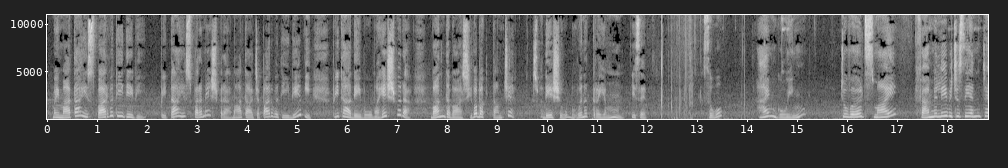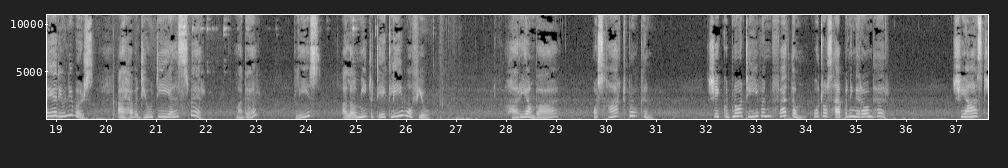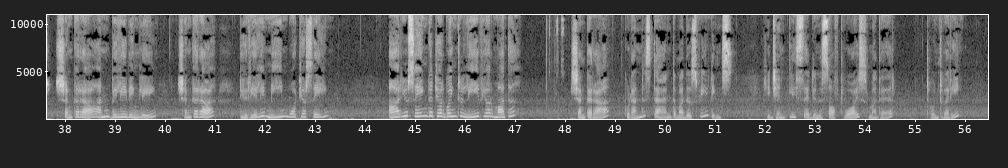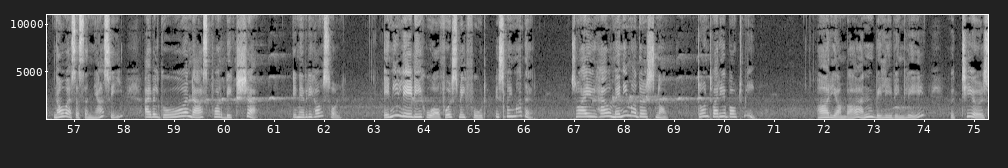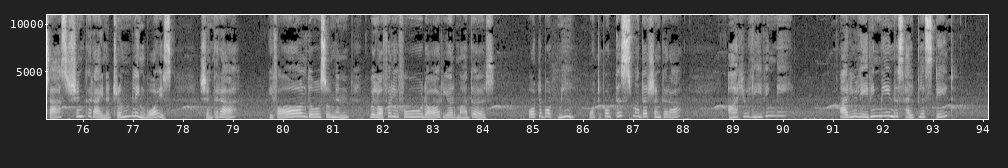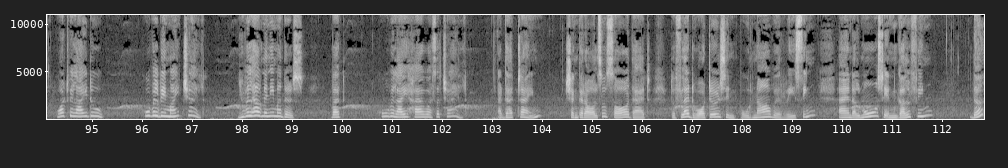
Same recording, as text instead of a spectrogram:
My Mata is Parvati Devi. Pita is Parameshwara. Mata cha Parvati Devi. Pita Devo Maheshwara. Bandava Shiva Bhaktam cha. Swadeshu Bhuvanatrayam. He said. So, I am going towards my family, which is the entire universe. I have a duty elsewhere. Mother, please allow me to take leave of you. Aryamba was heartbroken. She could not even fathom what was happening around her. She asked Shankara unbelievingly, Shankara, do you really mean what you're saying? Are you saying that you are going to leave your mother? Shankara could understand the mother's feelings. He gently said in a soft voice, Mother, don't worry. Now, as a sannyasi, I will go and ask for bhiksha in every household. Any lady who offers me food is my mother. So I have many mothers now. Don't worry about me. Aryamba unbelievingly with tears, asked Shankara in a trembling voice, Shankara, If all those women will offer you food or your mothers, what about me? What about this mother, Shankara? Are you leaving me? Are you leaving me in this helpless state? What will I do? Who will be my child? You will have many mothers, but who will I have as a child? At that time, Shankara also saw that the flood waters in Purna were racing and almost engulfing the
